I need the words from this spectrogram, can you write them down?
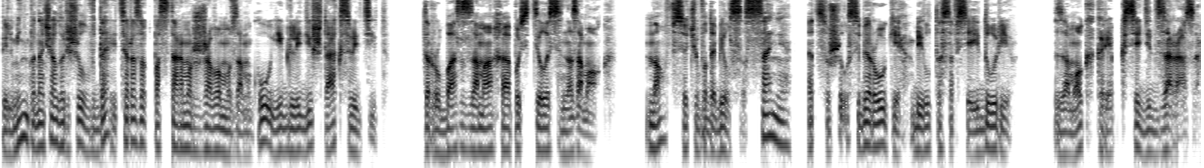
Пельмень поначалу решил вдарить разок по старому ржавому замку и, глядишь, так светит. Труба с замаха опустилась на замок. Но все, чего добился Саня, отсушил себе руки, бил-то со всей дури. Замок крепко сидит, зараза.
